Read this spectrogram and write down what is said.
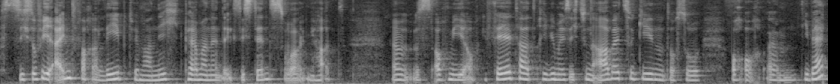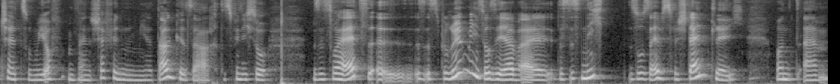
es sich so viel einfacher lebt, wenn man nicht permanent Existenzsorgen hat. Was auch mir auch gefehlt hat, regelmäßig zu einer Arbeit zu gehen und auch so auch, auch ähm, die Wertschätzung, wie oft meine Chefin mir Danke sagt, das finde ich so, es ist so herz, äh, es, es berührt mich so sehr, weil das ist nicht so selbstverständlich. Und ähm,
